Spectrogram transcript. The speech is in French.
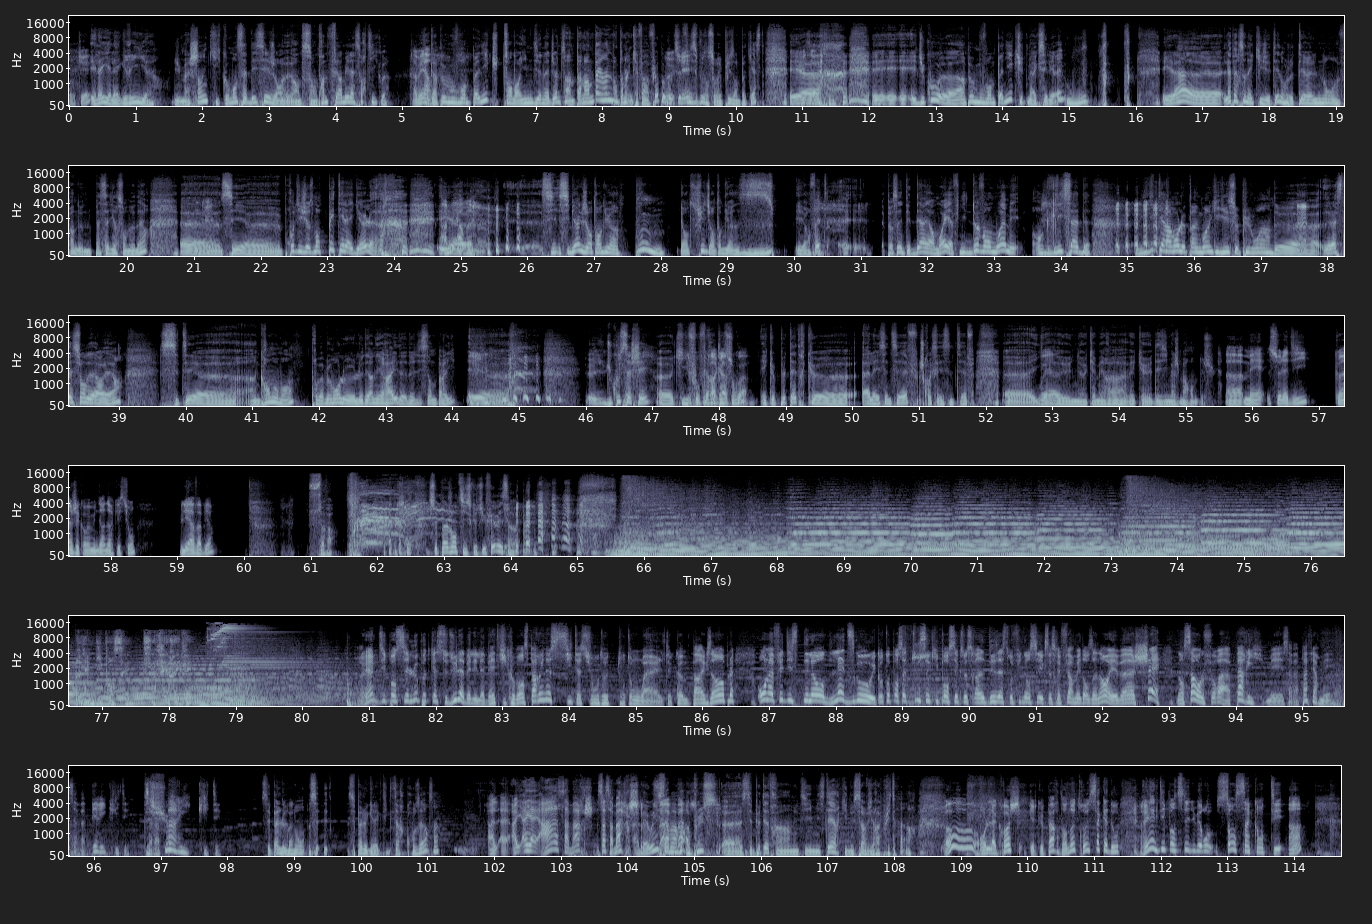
Ok. Et là, il y a la grille du machin qui commence à baisser, genre, euh, c'est en train de fermer la sortie, quoi. Ah merde. un peu mouvement de panique, tu te sens dans Indiana Jones, qui a fait un flop au Ok. box-office, vous en saurez plus dans le podcast. Et, euh, et, et, et- et du coup, un peu mouvement de panique, tu te mets à accélérer. Et là, euh, la personne avec qui j'étais, dont je tairai le nom afin de ne pas salir son honneur, euh, c'est euh, prodigieusement pété la gueule. et, Ah, merde. si, si bien que j'ai entendu un poum, et ensuite j'ai entendu un zzz, et en fait, la personne était derrière moi et a fini devant moi, mais en glissade. Littéralement le pingouin qui glisse le plus loin de, de la station de RER. C'était euh, un grand moment, probablement le, le dernier ride de Disneyland Paris. Et euh, du coup, sachez euh, qu'il Il faut, faut faire attention et que peut-être que euh, à la SNCF, je crois que c'est la SNCF, euh, il y a une caméra avec euh, des images marrantes dessus. Euh, mais cela dit, quand même, j'ai quand même une dernière question. Léa va bien? Ça va. c'est pas gentil ce que tu fais, mais ça va. penser, ça fait rêver. Rien que d'y penser, le podcast du Label et la Bête qui commence par une citation de Tonton Walt, comme par exemple On a fait Disneyland, let's go Et quand on pense à tous ceux qui pensaient que ce serait un désastre financier et que ça serait fermé dans un an, et ben chais Non, ça on le fera à Paris, mais ça va pas fermer, ça va péricliter. Ça va péricliter. C'est pas le nom. C'est pas le Galactic Star Cruiser, ça? Aïe, aïe, aïe, ah, ça marche Ça, ça marche Ah bah oui, ça, marche. En plus, euh, c'est peut-être un outil mystère qui nous servira plus tard. Oh, on l'accroche quelque part dans notre sac à dos. Rien que d'y penser, numéro 151.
